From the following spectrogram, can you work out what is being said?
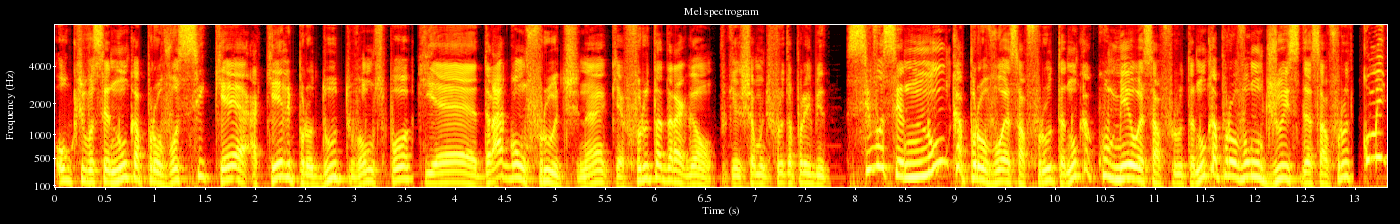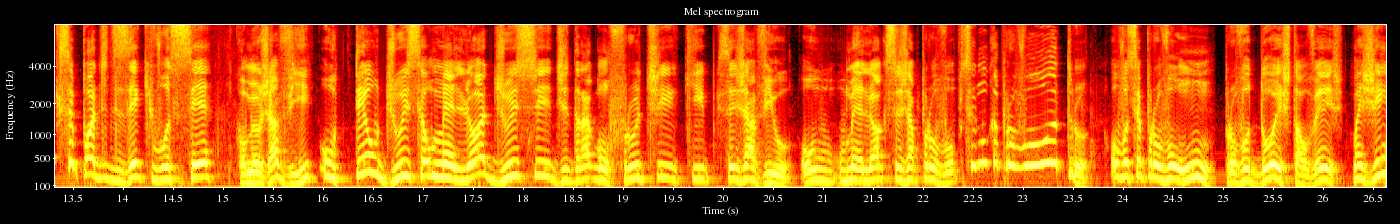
ou que você nunca provou sequer aquele produto, vamos supor que é dragon fruit, né? Que é fruta dragão, porque eles chamam de fruta proibida. Se você nunca provou essa fruta, nunca comeu essa fruta, nunca provou um juice dessa fruta, como é que você pode dizer que você, como eu já vi, o teu juice é o melhor juice de dragon fruit que você já viu, ou o melhor que você já provou? Você nunca provou outro. Ou você provou um, provou dois talvez, mas gente,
